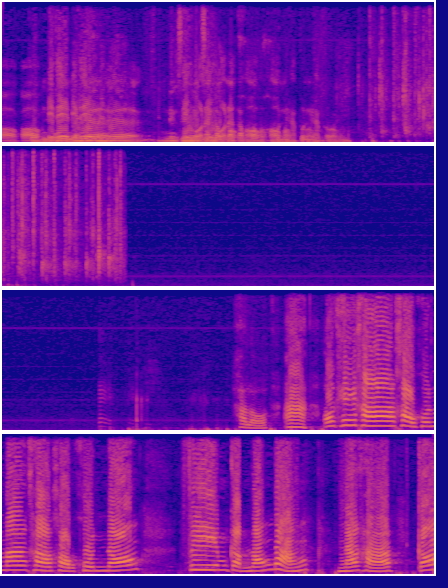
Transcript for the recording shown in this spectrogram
ก็กลุ่มนิเทศนิเทศหนึ่งสี่หกนะครับแล้วก็ขอบคุณครับผมฮัลโหล อะ โอเคค่ะ ขอบคุณมากค่ะ ขอบคุณน้องฟิล์มกับน้องหวังนะคะ ก็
